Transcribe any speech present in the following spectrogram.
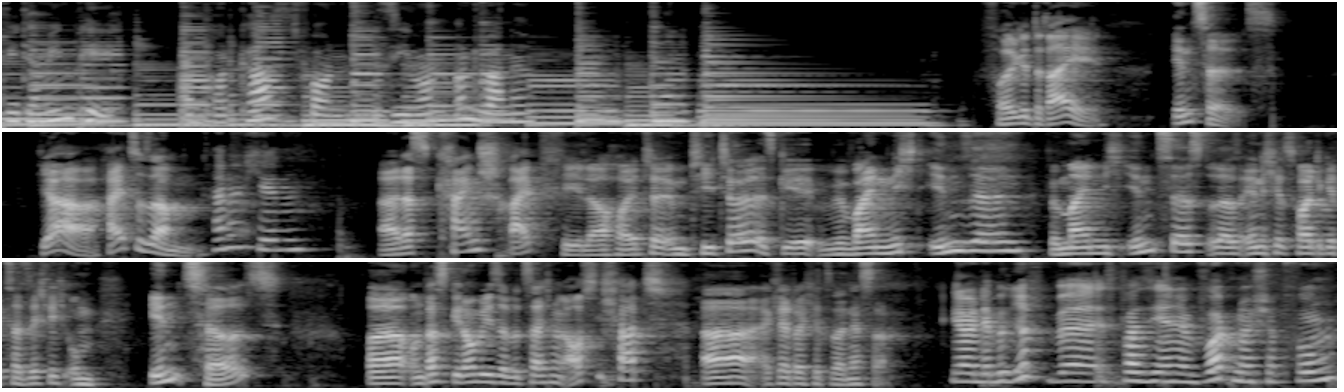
Vitamin P, ein Podcast von Simon und Wanne. Folge 3. Incels. Ja, hi zusammen. Hallöchen. Äh, das ist kein Schreibfehler heute im Titel. Es geht, wir meinen nicht Inseln, wir meinen nicht Inzest oder ähnliches. Heute geht es tatsächlich um Incels. Äh, und was genau mit dieser Bezeichnung auf sich hat, äh, erklärt euch jetzt Vanessa. Ja, der Begriff ist quasi eine Wortneuschöpfung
